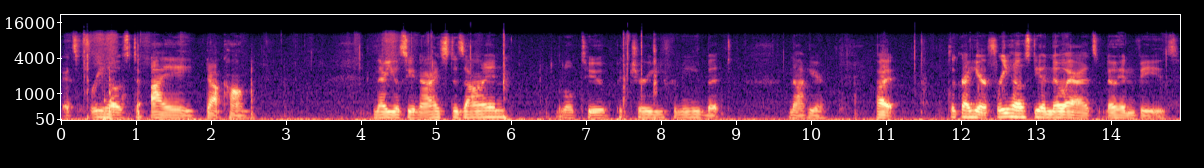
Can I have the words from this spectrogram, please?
That's freehostia.com. And there you'll see a nice design, a little too picturey for me, but not here. Alright, click right here, FreeHostia, no ads, no hidden fees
